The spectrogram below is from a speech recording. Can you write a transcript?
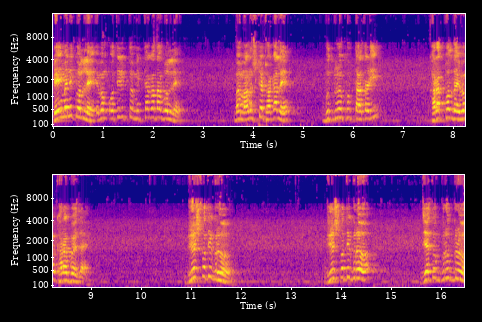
বেইমানি করলে এবং অতিরিক্ত মিথ্যা কথা বললে বা মানুষকে ঠকালে বুধ গ্রহ খুব তাড়াতাড়ি খারাপ ফল দেয় এবং খারাপ হয়ে যায়। বৃহস্পতি গ্রহ। বৃহস্পতি গ্রহ যেহেতু গুরু গ্রহ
